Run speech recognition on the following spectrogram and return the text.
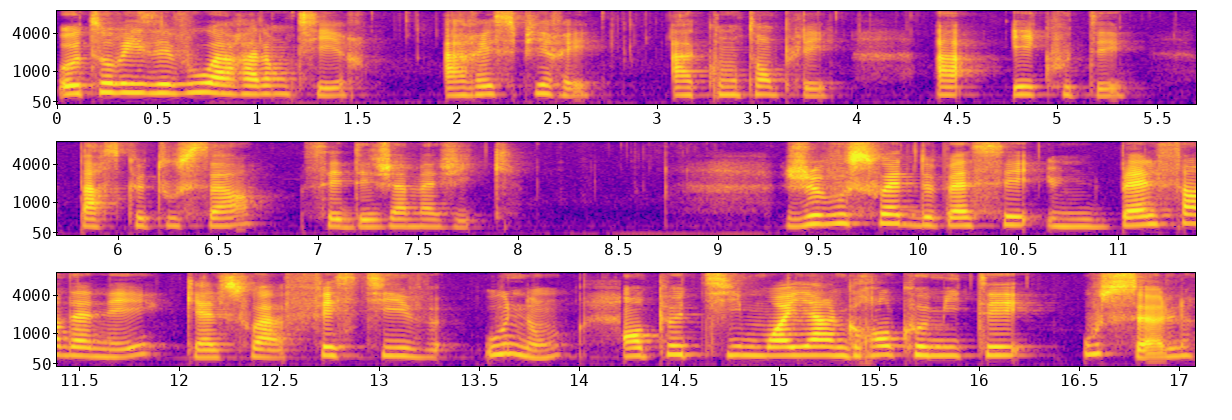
Autorisez-vous à ralentir, à respirer, à contempler, à écouter, parce que tout ça, c'est déjà magique. Je vous souhaite de passer une belle fin d'année, qu'elle soit festive ou non, en petit, moyen, grand comité ou seul.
